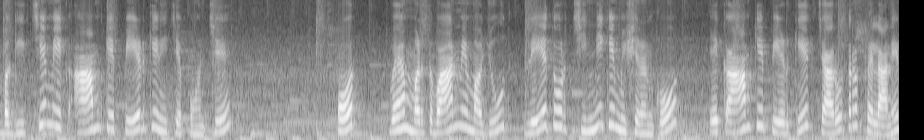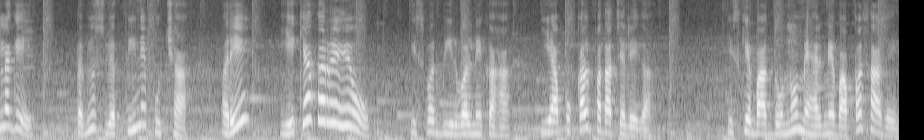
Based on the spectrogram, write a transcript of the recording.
बगीचे में एक आम के पेड़ के नीचे पहुँचे और वह मर्तवान में मौजूद रेत और चीनी के मिश्रण को एक आम के पेड़ के चारों तरफ़ फैलाने लगे। तभी उस व्यक्ति ने पूछा, अरे, ये क्या कर रहे हो? इस पर बीरबल ने कहा, ये आपको कल पता चलेगा। इसके बाद दोनों महल में वापस आ गए।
